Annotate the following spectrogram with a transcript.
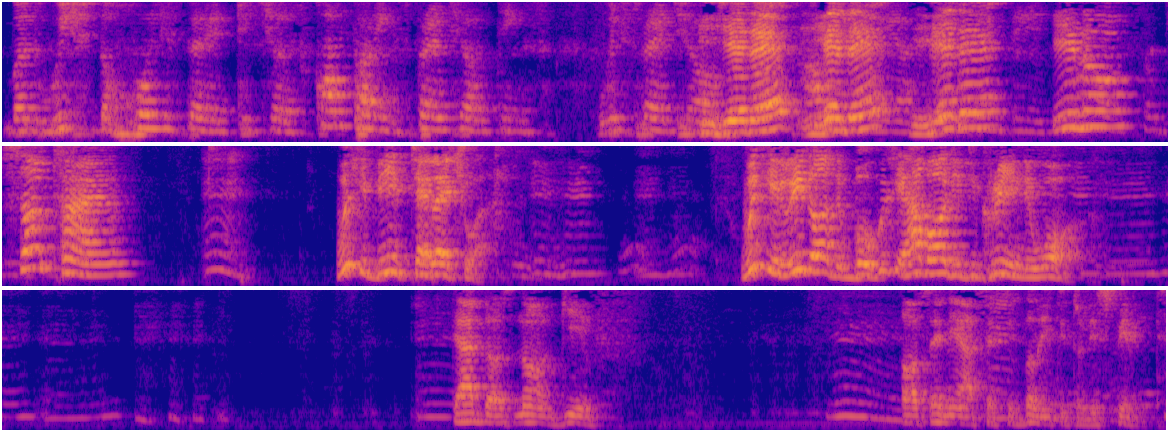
but which the Holy Spirit teaches, comparing spiritual things with spiritual. You hear that? You hear that? You hear that? You know, sometimes. We can be intellectual. We can read all the book. We can have all the degree in the world. That does not give us any accessibility to the Spirit.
